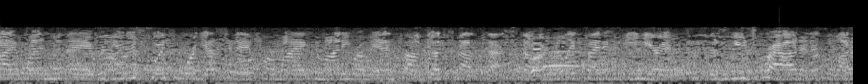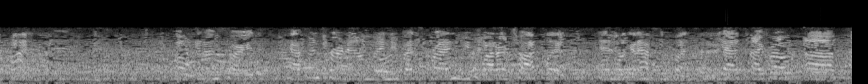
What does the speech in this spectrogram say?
I won a Reviewer's Choice Award yesterday for my Kimani romance um, Just About Sex. So I'm really excited to be here, and there's a huge crowd, and it's a lot of fun. Oh, and I'm sorry, this is Catherine Chernow, my new best friend. We bought our chocolate, and we're going to have some fun today. Yes, I wrote uh,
